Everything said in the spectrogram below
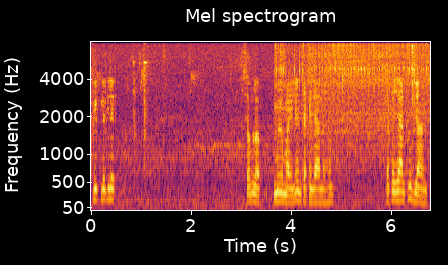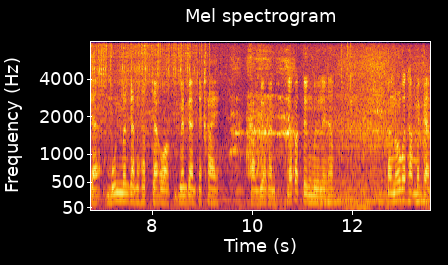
คลิปเล็กๆสำหรับมือใหม่เล่นจักรยานนะครับ จักรยานทุกอย่างจะหมุนเหมือนกันนะครับ จะออกเหมือนกันจะคลายฝั่งเดียวกัน แล้วก็ตึงมือเลยครับฝั่งโน้นก็ทำเหมือนกัน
